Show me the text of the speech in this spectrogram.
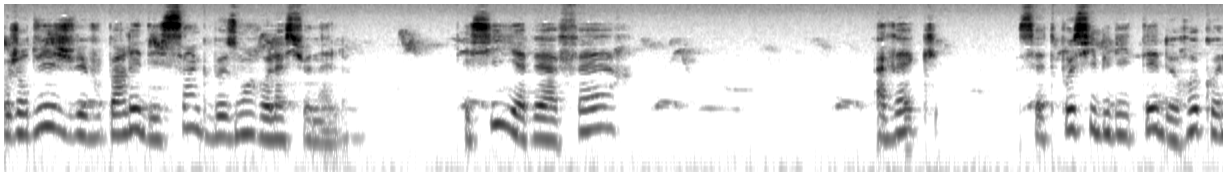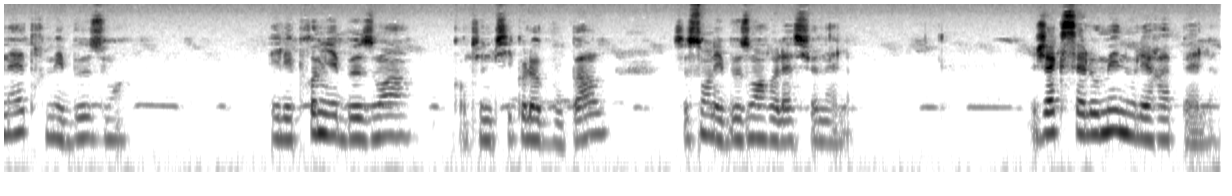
Aujourd'hui, je vais vous parler des cinq besoins relationnels. Et s'il y avait à faire avec cette possibilité de reconnaître mes besoins. Et les premiers besoins quand une psychologue vous parle, ce sont les besoins relationnels. Jacques Salomé nous les rappelle.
